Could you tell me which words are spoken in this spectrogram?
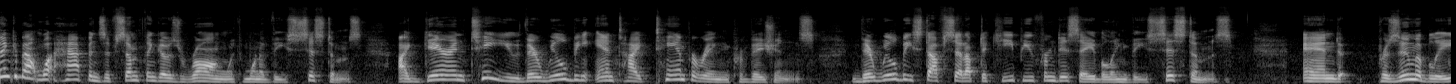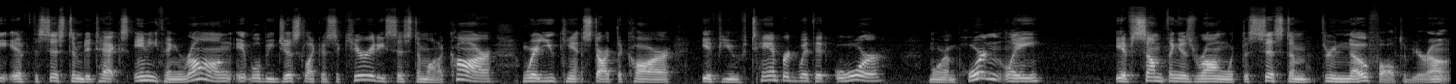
Think about what happens if something goes wrong with one of these systems. I guarantee you there will be anti tampering provisions. There will be stuff set up to keep you from disabling these systems. And presumably, if the system detects anything wrong, it will be just like a security system on a car where you can't start the car if you've tampered with it, or, more importantly, if something is wrong with the system through no fault of your own.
